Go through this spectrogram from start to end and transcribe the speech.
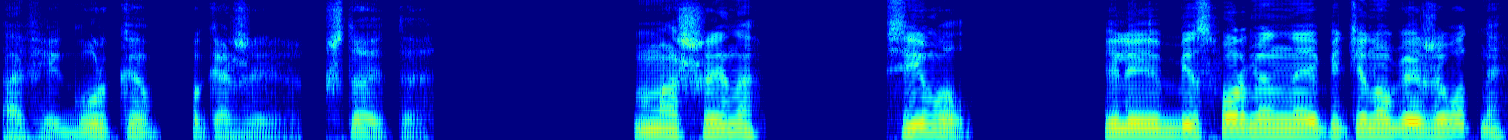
А фигурка, покажи, что это? Машина? Символ? Или бесформенное пятиногое животное?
